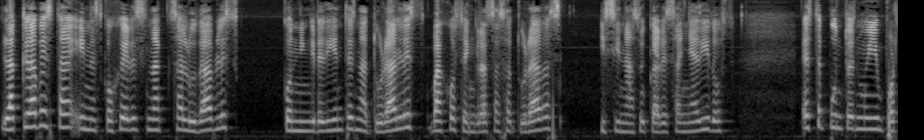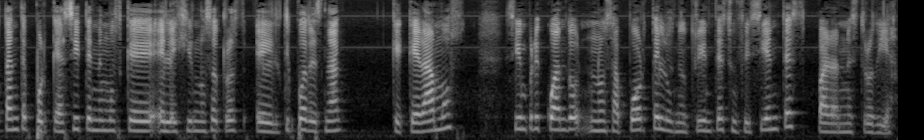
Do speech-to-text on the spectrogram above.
La clave está en escoger snacks saludables con ingredientes naturales, bajos en grasas saturadas y sin azúcares añadidos. Este punto es muy importante porque así tenemos que elegir nosotros el tipo de snack que queramos, siempre y cuando nos aporte los nutrientes suficientes para nuestro día.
